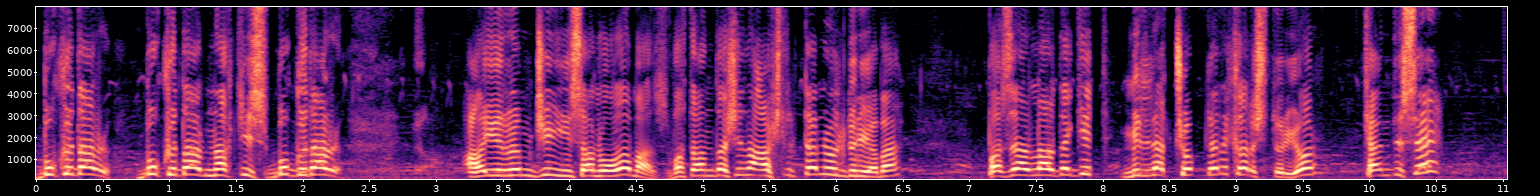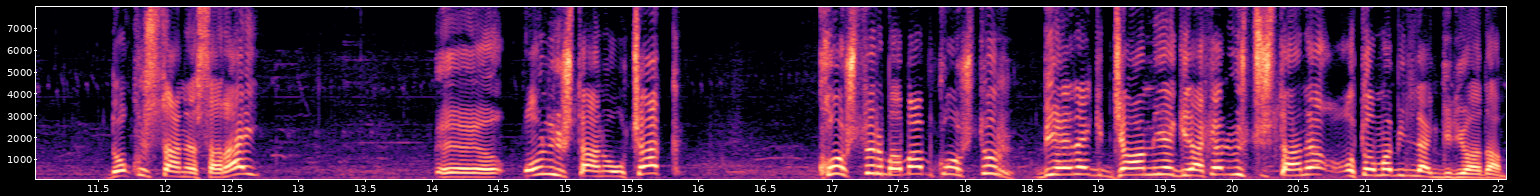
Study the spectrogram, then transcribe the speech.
Bu kadar bu kadar nakis, bu kadar ayrımcı insan olamaz. Vatandaşını açlıktan öldürüyor be. Pazarlarda git millet çöpleri karıştırıyor. Kendisi 9 tane saray, eee, 13 tane uçak, Koştur babam koştur. Bir yere camiye giderken 300 tane otomobille gidiyor adam.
